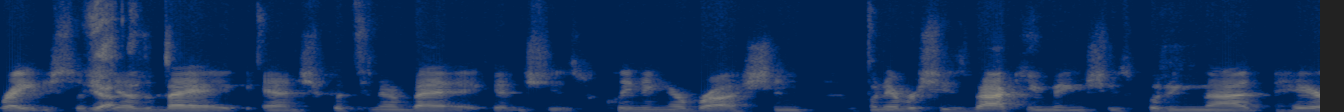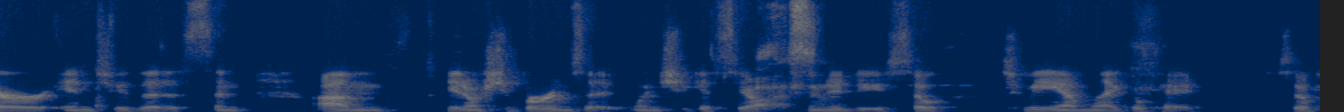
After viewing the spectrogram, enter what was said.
right? So Yeah. she has a bag and she puts it in her bag and she's cleaning her brush and whenever she's vacuuming, she's putting that hair into this and um, you know, she burns it when she gets the opportunity. So to me, I'm like, okay, so if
